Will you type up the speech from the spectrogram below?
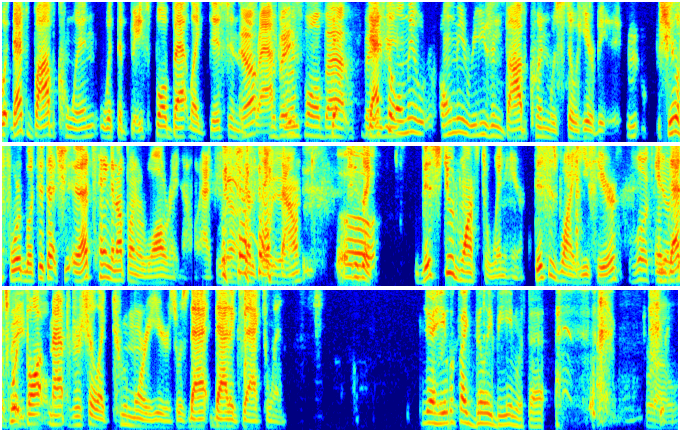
but that's Bob Quinn with the baseball bat like this in the Yep, the draft room. baseball bat. That's the only only reason Bob Quinn was still here. Be- Sheila Ford looked at that. She, that's hanging up on her wall right now. Actually, Yeah. she's got to take Oh, it yeah. down. Oh, She's like, this dude wants to win here. This is why he's here, Look, he and has that's what baseball bought Matt. Patricia like two more years. Was that that exact win? yeah, he looked like Billy Beane with that. bro.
